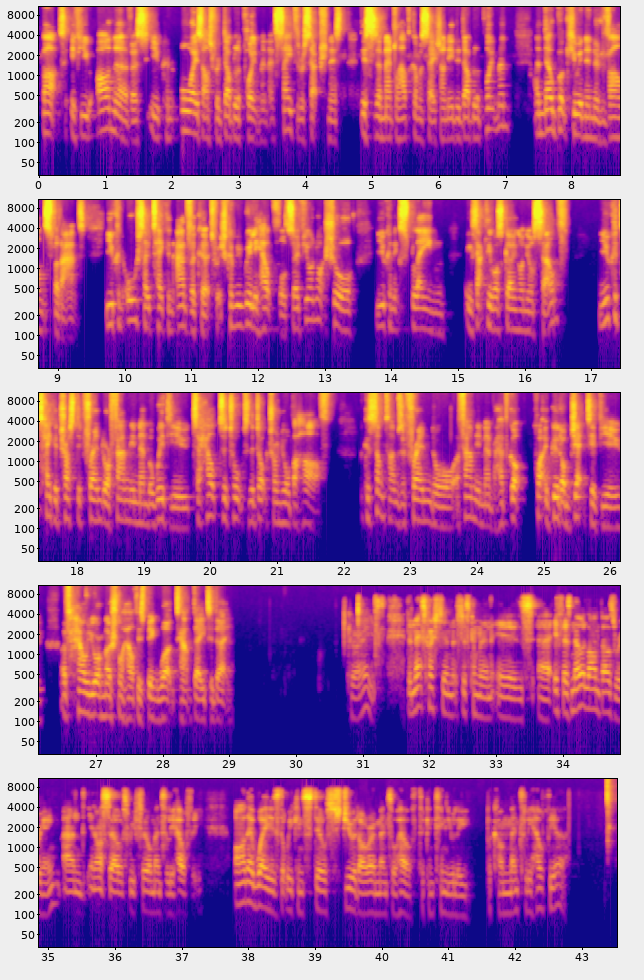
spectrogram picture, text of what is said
But if you are nervous, you can always ask for a double appointment and say to the receptionist, This is a mental health conversation. I need a double appointment. And they'll book you in in advance for that. You can also take an advocate, which can be really helpful. So if you're not sure, you can explain exactly what's going on yourself. You could take a trusted friend or a family member with you to help to talk to the doctor on your behalf. Because sometimes a friend or a family member have got quite a good objective view of how your emotional health is being worked out day to day. Great. The next question that's just come in is uh, if there's no alarm bells ringing and in ourselves we feel mentally healthy, are there ways that we can still steward our own mental health to continually become mentally healthier?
